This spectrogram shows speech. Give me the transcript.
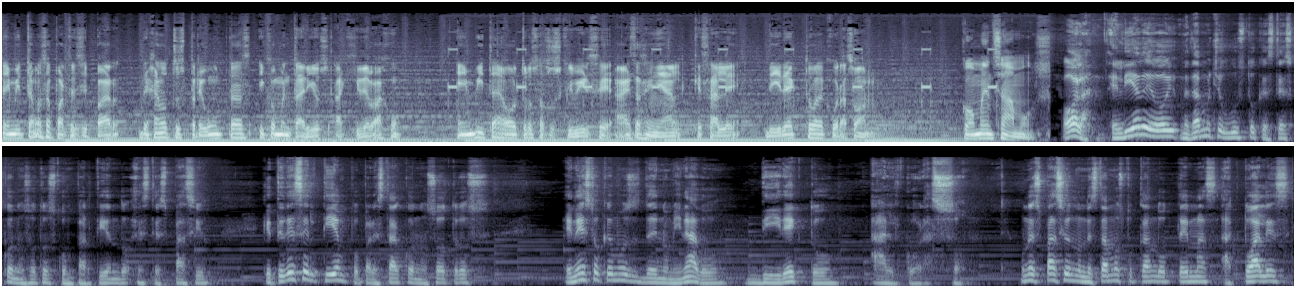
Te invitamos a participar dejando tus preguntas y comentarios aquí debajo e invita a otros a suscribirse a esta señal que sale directo al corazón. Comenzamos. Hola, el día de hoy me da mucho gusto que estés con nosotros compartiendo este espacio, que te des el tiempo para estar con nosotros en esto que hemos denominado directo al corazón. Un espacio en donde estamos tocando temas actuales,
